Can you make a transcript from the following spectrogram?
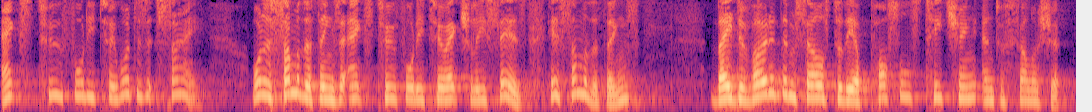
Acts 2.42? What does it say? What are some of the things that Acts 2.42 actually says? Here's some of the things. They devoted themselves to the apostles' teaching and to fellowship,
